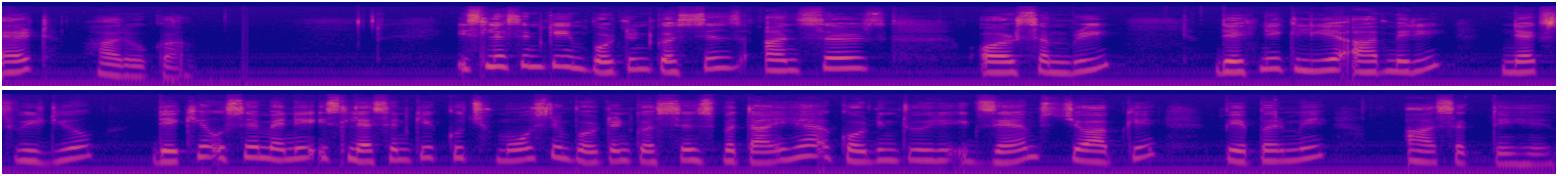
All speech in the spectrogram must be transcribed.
एट हारो का इस लेसन के इम्पोर्टेंट क्वेश्चंस आंसर्स और समरी देखने के लिए आप मेरी नेक्स्ट वीडियो देखें, उसे मैंने इस लेसन के कुछ मोस्ट इंपॉर्टेंट क्वेश्चंस बताए हैं अकॉर्डिंग टू एग्ज़ाम्स जो आपके पेपर में आ सकते हैं।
